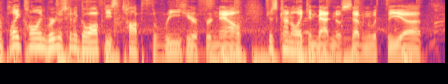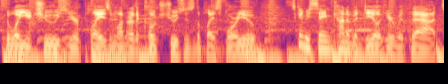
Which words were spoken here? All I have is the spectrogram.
For play calling, we're just going to go off these top three here for now. Just kind of like in Madden 07 with the uh, the way you choose your plays and whatnot, or the coach chooses the plays for you. It's going to be same kind of a deal here with that.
